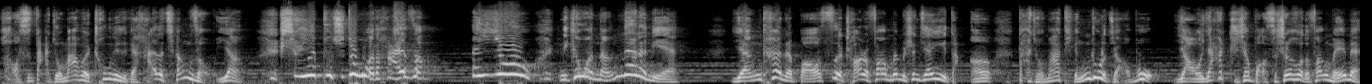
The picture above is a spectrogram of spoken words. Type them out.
好似大舅妈会冲进去给孩子抢走一样。谁也不许动我的孩子！哎呦，你给我能耐了你！眼看着宝四朝着方梅梅身前一挡，大舅妈停住了脚步，咬牙指向宝四身后的方梅梅：“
